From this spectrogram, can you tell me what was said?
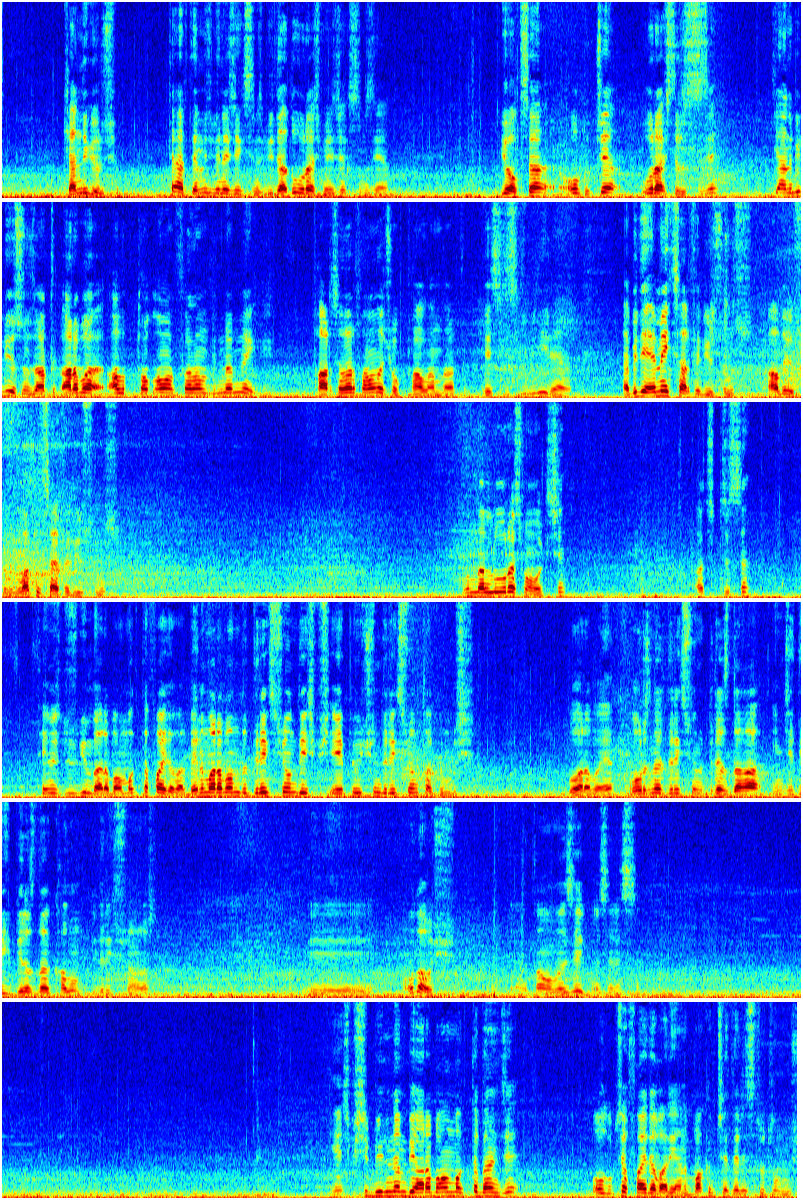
Kendi görüşüm. Tertemiz bineceksiniz. Bir daha da uğraşmayacaksınız yani. Yoksa oldukça uğraştırır sizi. Yani biliyorsunuz artık araba alıp toplamak falan bilmem ne parçalar falan da çok pahalandı artık. Eskisi gibi değil yani. Ya bir de emek sarf ediyorsunuz. Alıyorsunuz. Vakit sarf ediyorsunuz. bunlarla uğraşmamak için açıkçası temiz düzgün bir araba almakta fayda var. Benim arabamda direksiyon değişmiş. EP3'ün direksiyonu takılmış bu arabaya. Orijinal direksiyonu biraz daha ince değil, biraz daha kalın bir direksiyon var. Ee, o da hoş. Yani tamamen zevk meselesi. Geçmişi bilinen bir araba almakta bence oldukça fayda var yani. Bakım çetelesi tutulmuş.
